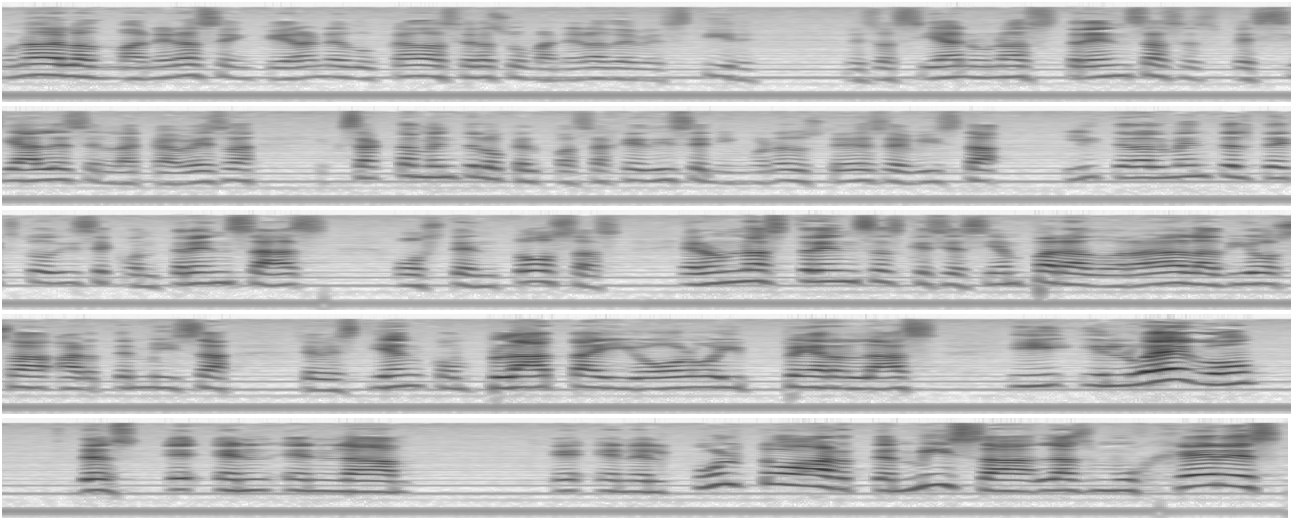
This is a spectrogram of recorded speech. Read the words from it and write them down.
Una de las maneras en que eran educadas era su manera de vestir. Les hacían unas trenzas especiales en la cabeza, exactamente lo que el pasaje dice, ninguna de ustedes se vista, literalmente el texto dice con trenzas ostentosas. Eran unas trenzas que se hacían para adorar a la diosa Artemisa, se vestían con plata y oro y perlas. Y, luego, e, en, la, e, en el culto a Artemisa, las mujeres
